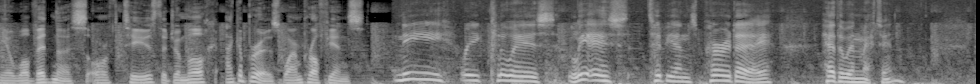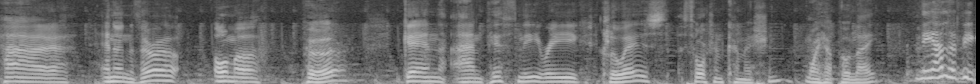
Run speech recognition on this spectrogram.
near Wavidnus, orth twos the dramoch ag a warm profians. Ni ri clywys lies tibians per day heddwyn metin, ha en yn vera oma per, gen an pith ni ri clywys Thornton Commission, moi ha polei. Ni ala fi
